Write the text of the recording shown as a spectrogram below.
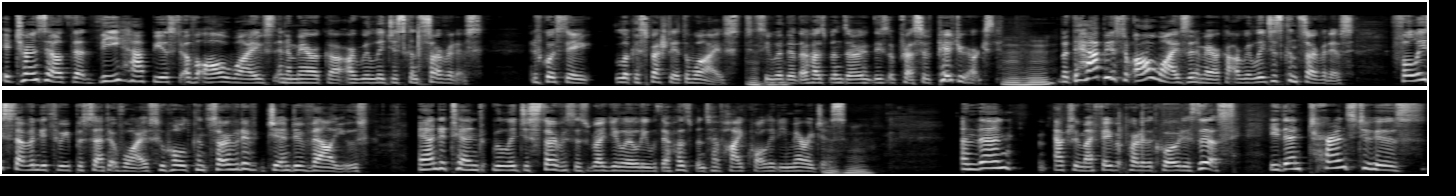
it turns out that the happiest of all wives in America are religious conservatives. And of course, they look especially at the wives to mm-hmm. see whether their husbands are these oppressive patriarchs. Mm-hmm. But the happiest of all wives in America are religious conservatives. Fully 73% of wives who hold conservative gender values and attend religious services regularly with their husbands have high quality marriages. Mm-hmm. And then, actually, my favorite part of the quote is this. He then turns to his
